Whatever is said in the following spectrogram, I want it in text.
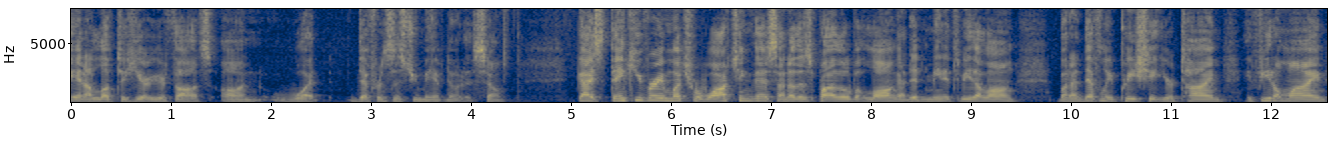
and I'd love to hear your thoughts on what differences you may have noticed. So, guys, thank you very much for watching this. I know this is probably a little bit long. I didn't mean it to be that long, but I definitely appreciate your time. If you don't mind,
